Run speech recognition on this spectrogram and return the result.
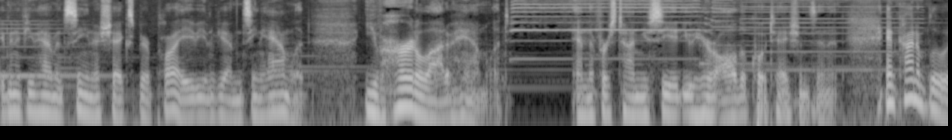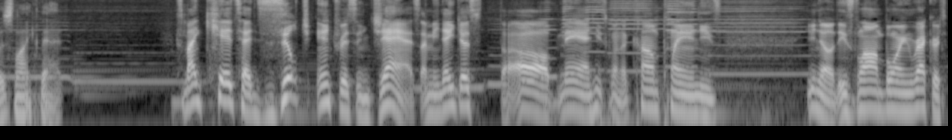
Even if you haven't seen a Shakespeare play, even if you haven't seen Hamlet, you've heard a lot of Hamlet. And the first time you see it, you hear all the quotations in it. And Kind of Blue is like that. Because My kids had zilch interest in jazz. I mean, they just thought, oh man, he's going to come playing these, you know, these long, boring records.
